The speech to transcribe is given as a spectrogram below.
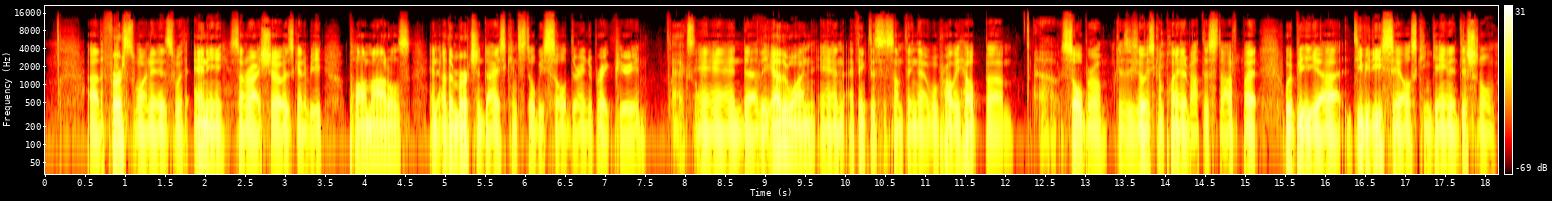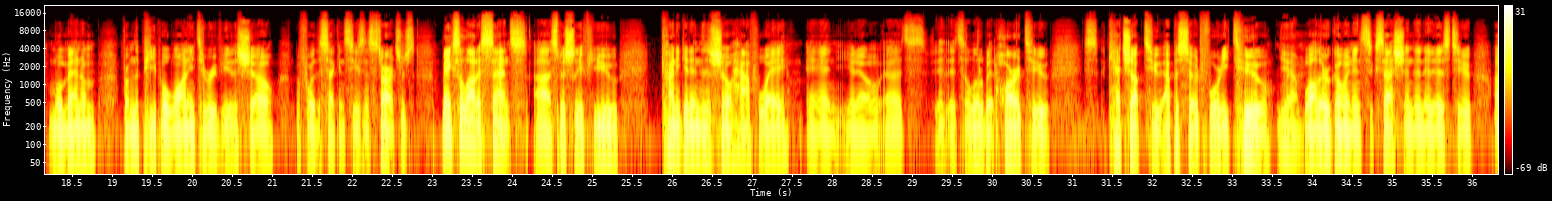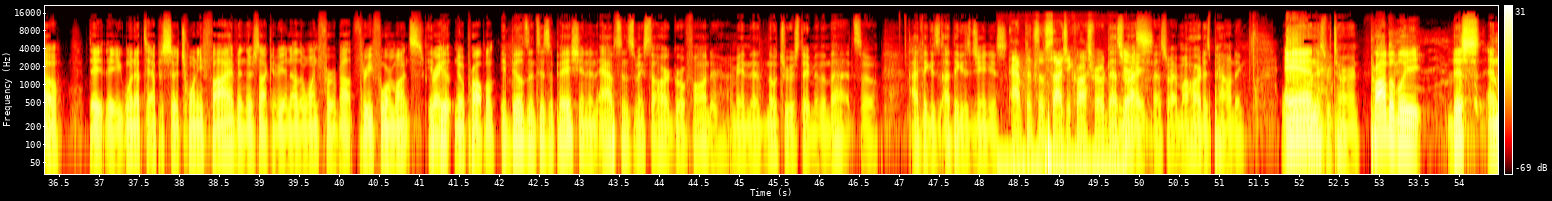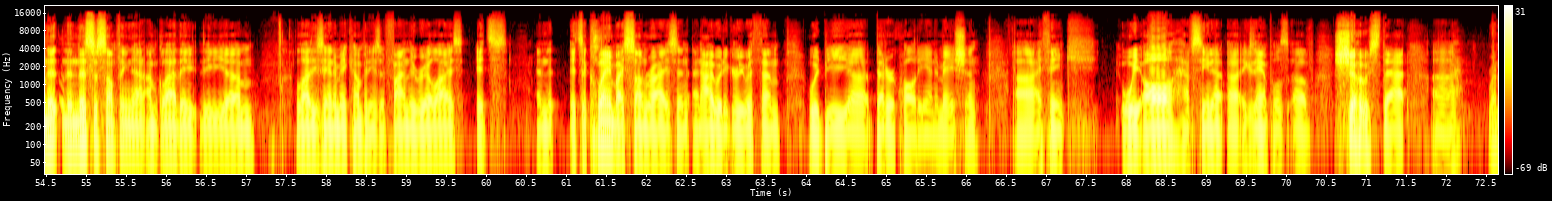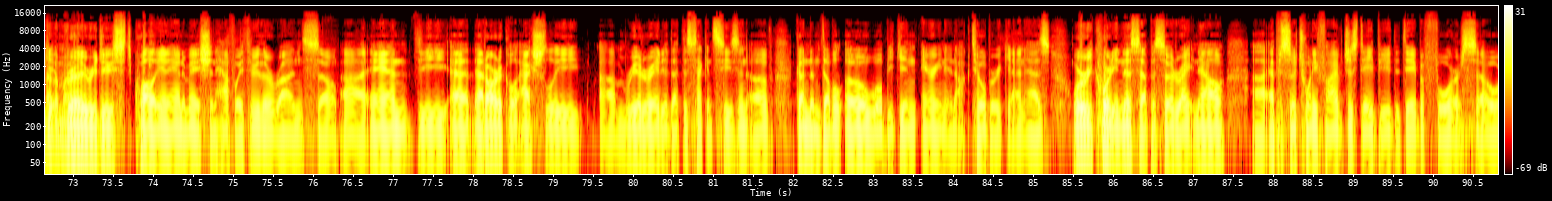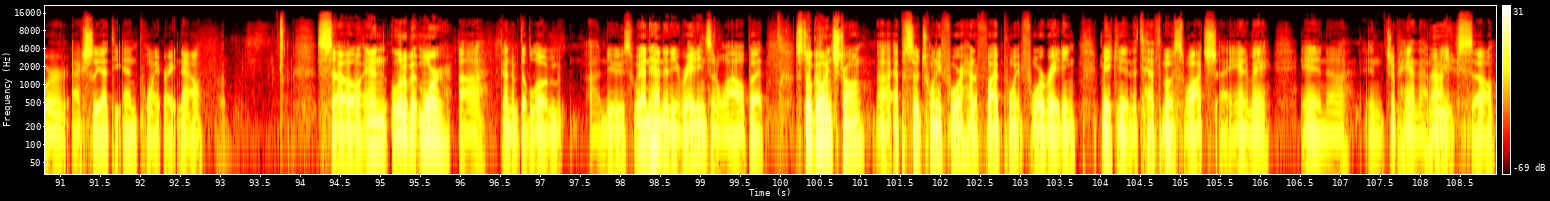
Uh, the first one is with any Sunrise show is going to be plow models and other merchandise can still be sold during the break period. Excellent. And uh, the other one, and I think this is something that will probably help um, uh, Solbro because he's always complaining about this stuff, but would be uh, DVD sales can gain additional momentum from the people wanting to review the show before the second season starts, which makes a lot of sense, uh, especially if you kind of get into the show halfway and you know uh, it's it, it's a little bit hard to s- catch up to episode 42 Yeah. while they're going in succession than it is to oh they, they went up to episode 25 and there's not going to be another one for about three four months It great built- no problem it builds anticipation, and absence makes the heart grow fonder. I mean, there's no truer statement than that. So, I think it's I think it's genius. Absence of Saji Crossroad. That's Yes. right. That's right. My heart is pounding. Waiting And- for his return. probably this and th- then this is something that I'm glad they the um, a lot of these anime companies have finally realized it's and it's a claim by Sunrise and, and I would agree with them would be uh, better quality animation. Uh, I think we all have seen uh, uh, examples of shows that uh, Run get really reduced quality in animation halfway through their runs. So, uh, and the uh, that article actually um, reiterated that the second season of Gundam Double O will begin airing in October again. As we're recording this episode right now, uh, episode 25 just debuted the day before, so we're actually at the end point right now. So, and a little bit more uh, Gundam Double O uh, news. We hadn't had any ratings in a while, but still going strong. Uh, episode 24 had a 5.4 rating, making it the 10th most watched uh, anime in uh, in Japan that Nice. week. So,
